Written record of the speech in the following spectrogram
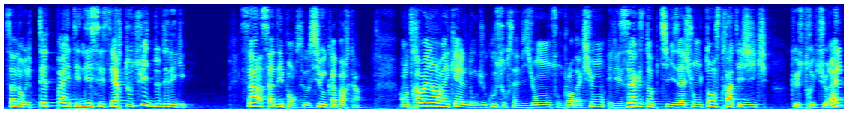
ça n'aurait peut-être pas été nécessaire tout de suite de déléguer. Ça, ça dépend, c'est aussi au cas par cas. En travaillant avec elle, donc du coup sur sa vision, son plan d'action et les axes d'optimisation tant stratégiques que structurels,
